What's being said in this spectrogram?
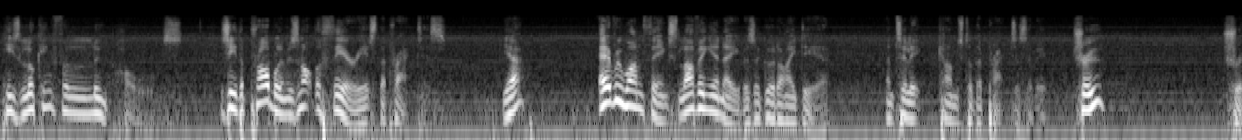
He's looking for loopholes. You see, the problem is not the theory, it's the practice. Yeah? Everyone thinks loving your neighbor is a good idea until it comes to the practice of it. True? True.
